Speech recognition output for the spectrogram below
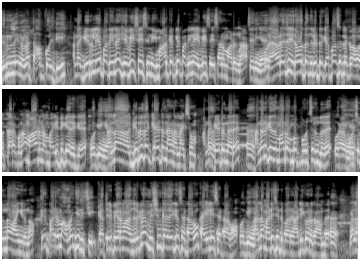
கிர்லே நல்லா டாப் குவாலிட்டி ஆனா கிர்லயே பாத்தீங்கன்னா ஹெவி சைஸ் இன்னைக்கு மார்க்கெட்லயே பாத்தீங்கன்னா ஹெவி சைஸான மாடுங்கண்ணா. சரிங்க. ஒரு ஆவரேஜ் இருபத்தஞ்சு லிட்டர் கெப்பாசிட்டில கறக்கும்னா மாடு நம்ம ஹைட்டுக்கே இருக்கு. ஓகேங்க. நல்லா கிருத கேட்டிருந்தாங்க நான் மேக்ஸிமம் அண்ணா கேட்டிருந்தாரு. அண்ணனுக்கு இது மாடு ரொம்ப பிடிச்சிருந்தது. பிடிச்சிருந்தா வாங்கியிருந்தோம். திருப்பி அமைஞ்சிருச்சு. க- திருப்பிகரமா வந்துருக்குன்னா மிஷின் கதவிக்கும் செட் ஆகும் கையிலயும் செட் ஆகும். ஓகேங்க நல்ல மடி செட்டு பாருங்க அடிக்கு ஒரு காம்பு. நல்ல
